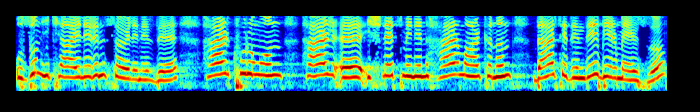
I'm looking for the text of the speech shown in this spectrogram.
uzun hikayelerin söylenildiği, her kurumun, her e, işletmenin, her markanın dert edindiği bir mevzu.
